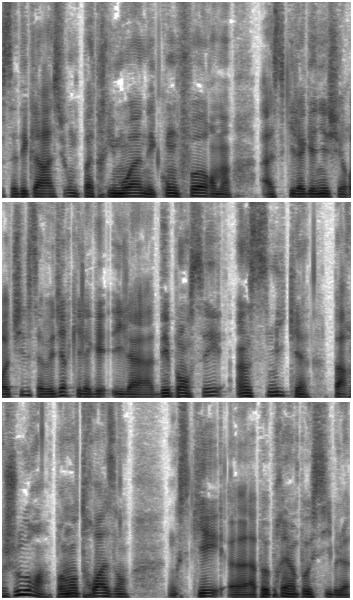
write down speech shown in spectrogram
sa, déclaration de patrimoine est conforme à ce qu'il a gagné chez Rothschild, ça veut dire qu'il a, il a dépensé un SMIC par jour pendant trois ans. Donc ce qui est euh, à peu près impossible.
